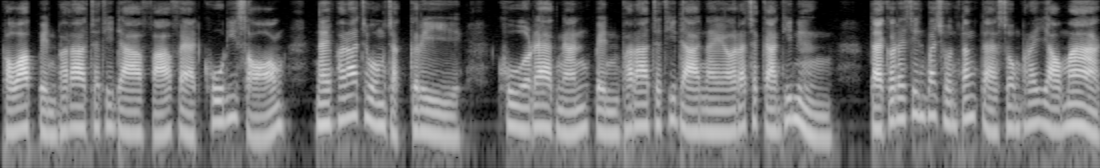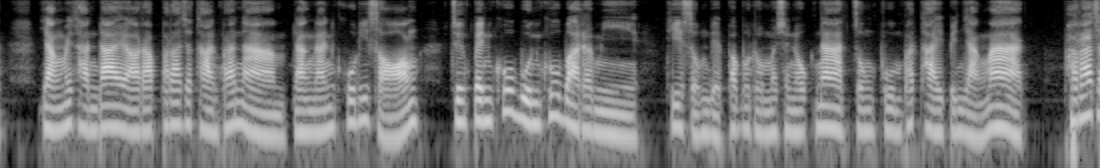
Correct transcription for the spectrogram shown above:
เพราะว่าเป็นพระราชธิดาฝาแฝดคู่ที่สองในพระราชวงศ์จักรี คู่แรกนั้นเป็นพระราชธิดาในรัชกาลที่หนึ่งแต่ก็ได้สิ้นพระชนตั้งแต่ทรงพระเยาว์มาก ยังไม่ทันได้รับพระราชทานพระนาม ดังนั้นคู่ที่สอง จึงเป็นคู่บุญคู่บารมี ที่สมเด็จพระบรมชนกนาถทรงภูมิพระทัยเป็นอย่างมาก พระราช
